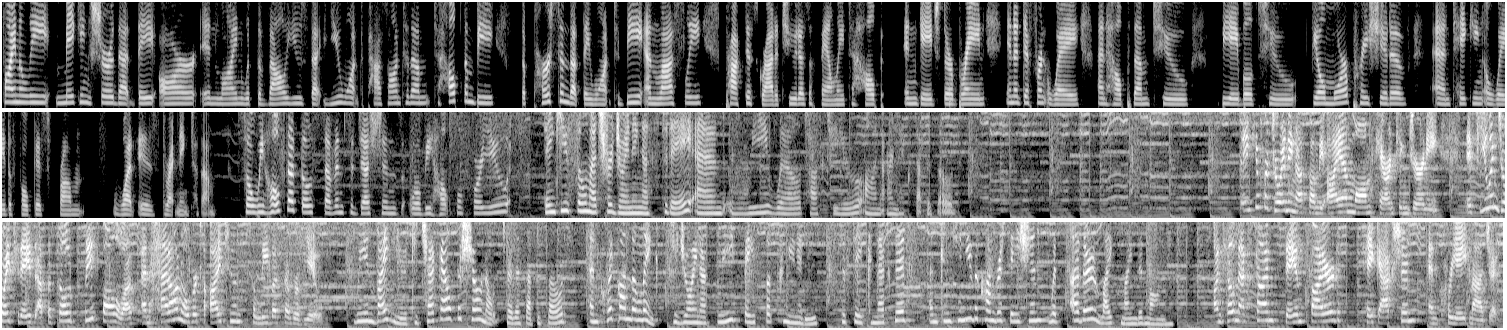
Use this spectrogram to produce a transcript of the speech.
finally making sure that they are in line with the values that you want to pass on to them to help them be the person that they want to be. And lastly practice gratitude as a family to help engage their brain in a different way and help them to be able to feel more appreciative and taking away the focus from what is threatening to them so we hope that those seven suggestions will be helpful for you. Thank you so much for joining us today, and we will talk to you on our next episode. Thank you for joining us on the I Am Mom parenting journey. If you enjoyed today's episode, please follow us and head on over to iTunes to leave us a review. We invite you to check out the show notes for this episode and click on the link to join our free Facebook community to stay connected and continue the conversation with other like minded moms. Until next time, stay inspired, take action, and create magic.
